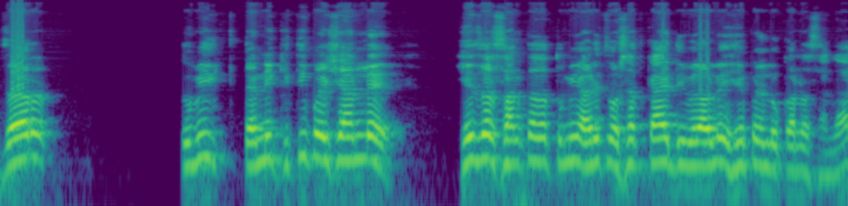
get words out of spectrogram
जर तुम्ही त्यांनी किती पैसे आणले हे जर सांगता तर तुम्ही अडीच वर्षात काय दिवे लावले हे पहिले लोकांना सांगा.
